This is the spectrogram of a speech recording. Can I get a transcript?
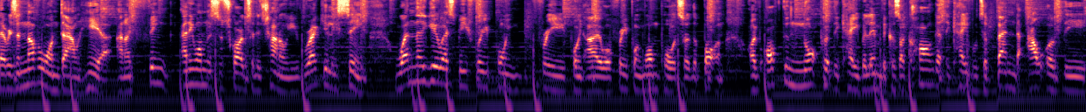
there is another one down here and I think anyone that subscribes to the channel you've regularly seen when the USB 3.3.0 or 3.1 ports are at the bottom I've often not put the cable in because I can't get the cable to bend out of the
